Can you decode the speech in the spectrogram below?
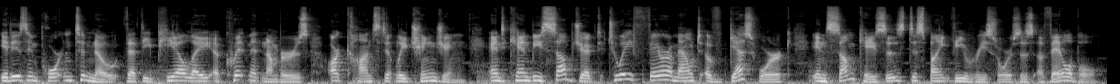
it is important to note that the PLA equipment numbers are constantly changing and can be subject to a fair amount of guesswork in some cases despite the resources available.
